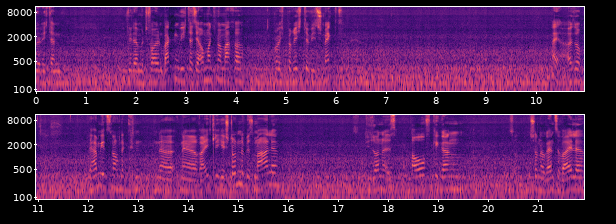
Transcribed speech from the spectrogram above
wenn ich dann wieder mit vollen Backen, wie ich das ja auch manchmal mache, euch berichte, wie es schmeckt. Naja, also wir haben jetzt noch eine, eine, eine reichliche Stunde bis Male. Die Sonne ist aufgegangen. So, schon eine ganze Weile,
